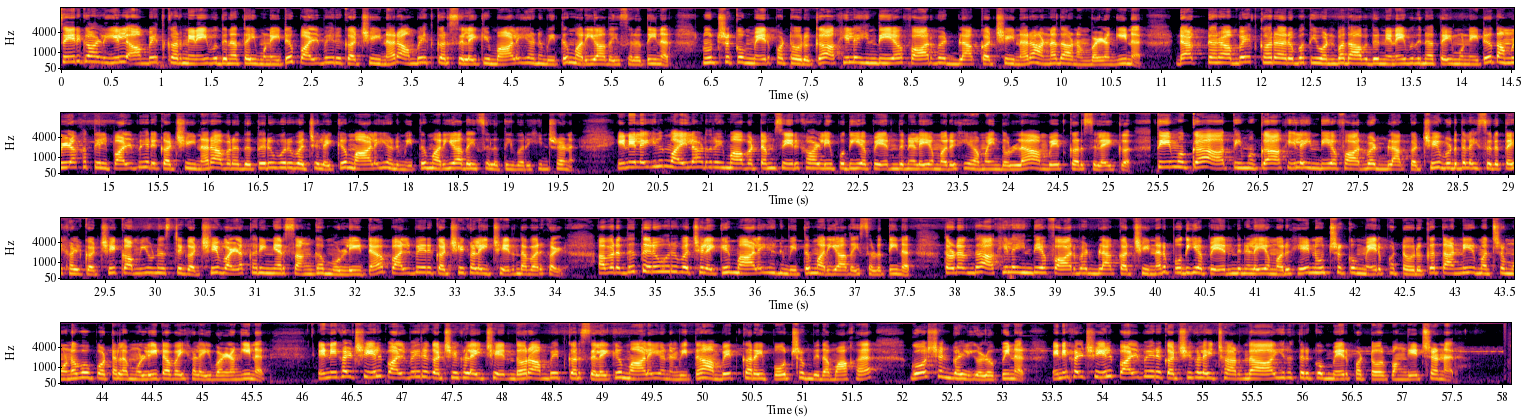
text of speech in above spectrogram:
சீர்காழியில் அம்பேத்கர் நினைவு தினத்தை முன்னிட்டு பல்வேறு கட்சியினர் அம்பேத்கர் சிலைக்கு மாலை அணிவித்து மரியாதை செலுத்தினர். நூற்றுக்கும் மேற்பட்டோருக்கு அகில இந்திய ஃபார்வர்ட் பிளாக் கட்சியினர் அன்னதானம் வழங்கினர். டாக்டர் அம்பேத்கர் அறுபத்தி ஒன்பதாவது நினைவு தினத்தை முன்னிட்டு தமிழகத்தில் பல்வேறு கட்சியினர் அவரது திருவுருவச் சிலைக்கு மாலை அணிவித்து மரியாதை செலுத்தி வருகின்றனர். இந்நிலையில் மயிலாடுதுறை மாவட்டம் சீர்காழி புதிய பேருந்து நிலையம் அருகே அமைந்துள்ள அம்பேத்கர் சிலைக்கு திமுக அதிமுக அகில இந்திய ஃபார்வர்ட் பிளாக் கட்சி விடுதலை சிறுத்தைகள் கட்சி கம்யூனிஸ்ட் கட்சி வழக்கறிஞர் சங்கம் உள்ளிட்ட பல்வேறு கட்சிகளைச் சேர்ந்தவர்கள் அவரது திருவுருவச் சிலைக்கு மாலை அணிவித்து மரியாதை செலுத்தினர். தொடர்ந்து அகில இந்திய ஃபார்வர்ட் பிளாக் கட்சியினர் புதிய பேருந்து நிலையம் அருகே நூற்றுக்கும் மேற்பட்டோருக்கு தண்ணீர் மற்றும் உணவுப் பொட்டலம் உள்ளிட்டவைகளை வழங்கினர். இந்நிகழ்ச்சியில் பல்வேறு கட்சிகளைச் சேர்ந்தோர் அம்பேத்கர் சிலைக்கு மாலை அணிவித்து அம்பேத்கரை போற்றும் விதமாக கோஷங்கள் எழுப்பினர். இந்நிகழ்ச்சியில் பல்வேறு கட்சிகளைச் சார்ந்த ஆயிரத்திற்கும் மேற்பட்டோர் பங்கேற்றனர்.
